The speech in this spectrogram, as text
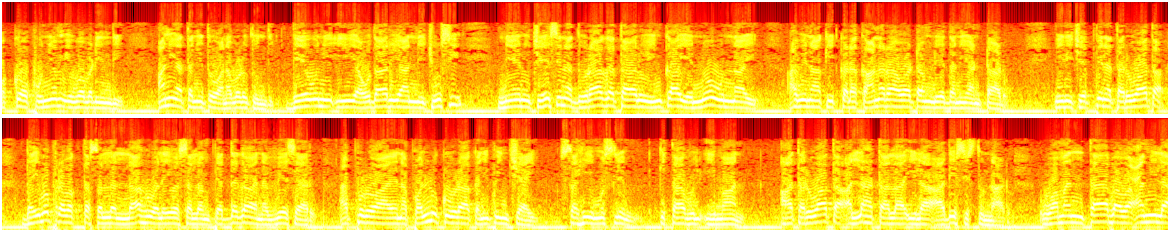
ఒక్కో పుణ్యం ఇవ్వబడింది అని అతనితో అనబడుతుంది. దేవుని ఈ ఔదార్యాన్ని చూసి నేను చేసిన దురాగతాలు ఇంకా ఎన్నో ఉన్నాయి. అవి నాకిక్కడ కానరావటం లేదని అంటాడు. ఇది చెప్పిన తరువాత దైవ ప్రవక్త సల్లల్లాహు అలైవసల్లం పెద్దగా నవ్వేశారు. అప్పుడు ఆయన పళ్ళు కూడా కనిపించాయి. సహీ ముస్లిం కితాబుల్ ఈమాన్. ఆ తరువాత అల్లహతాలా ఇలా ఆదేశిస్తున్నాడు. వమన్ తాబ వఅమిల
